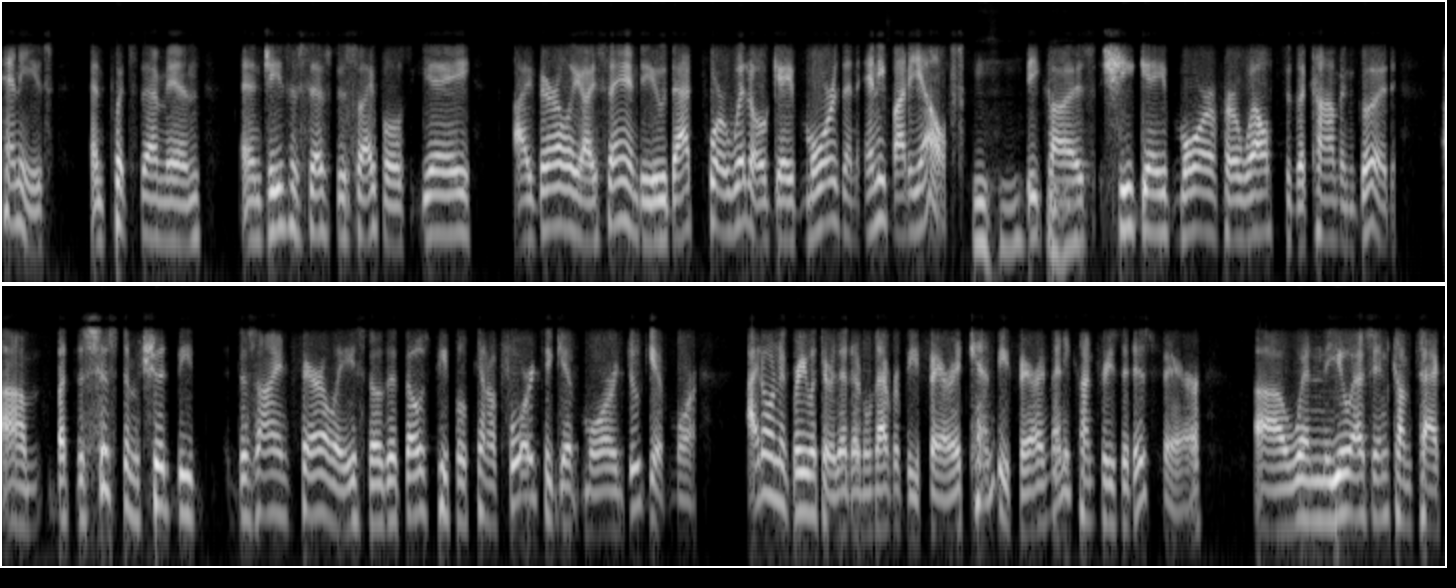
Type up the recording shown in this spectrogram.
pennies and puts them in and Jesus says to disciples, Yea, I verily I say unto you, that poor widow gave more than anybody else mm-hmm. because she gave more of her wealth to the common good. Um, but the system should be designed fairly so that those people can afford to give more do give more. I don't agree with her that it'll never be fair. It can be fair. In many countries, it is fair. Uh, when the U.S. income tax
